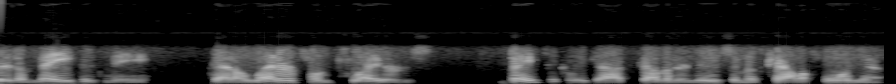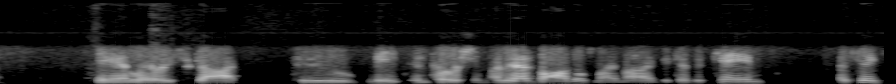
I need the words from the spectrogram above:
it amazes me that a letter from players basically got Governor Newsom of California and Larry Scott to meet in person. I mean, that boggles my mind because it came, I think,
